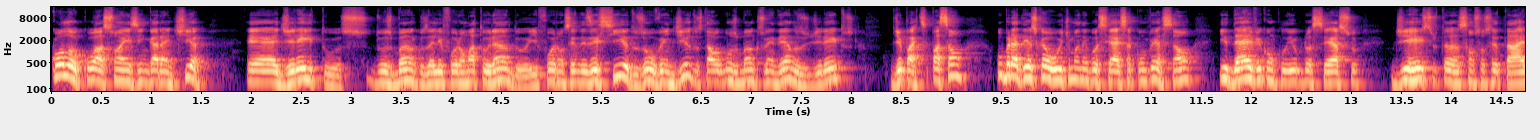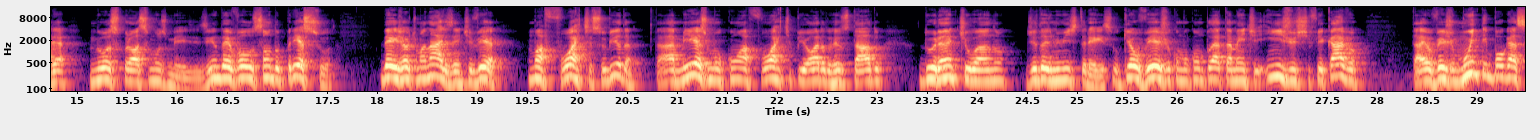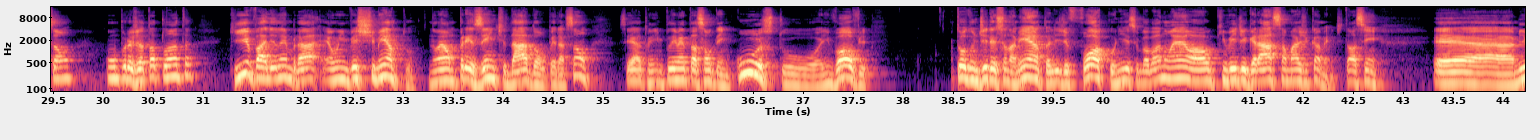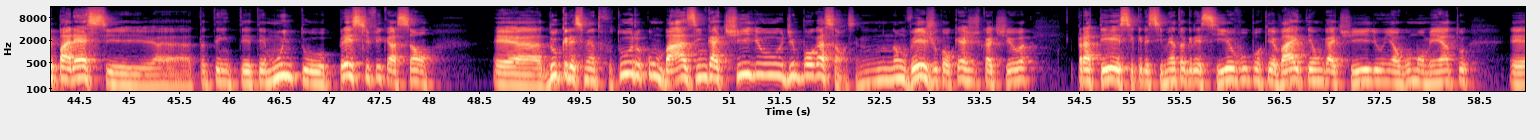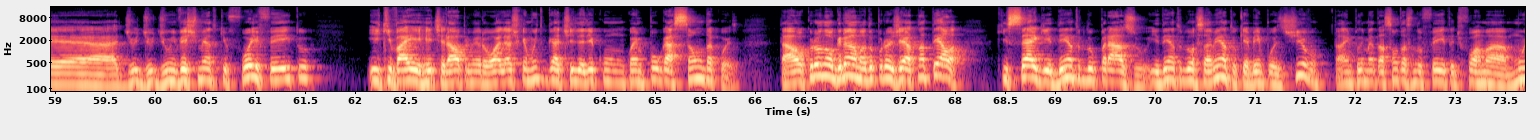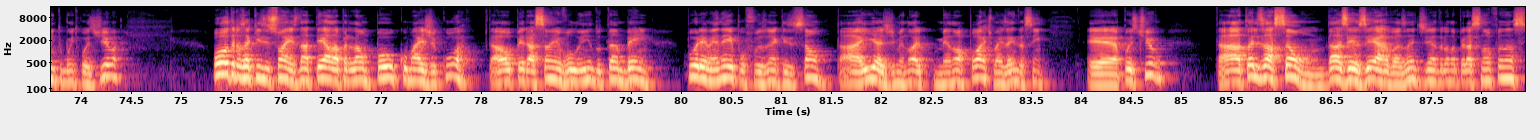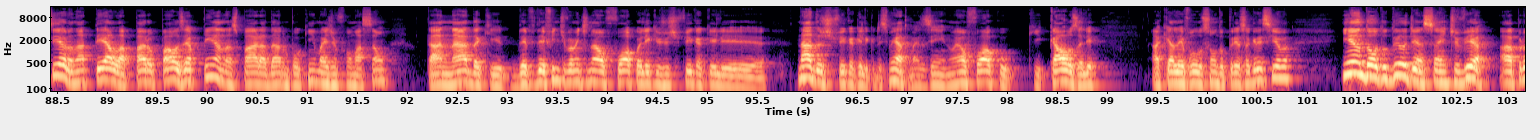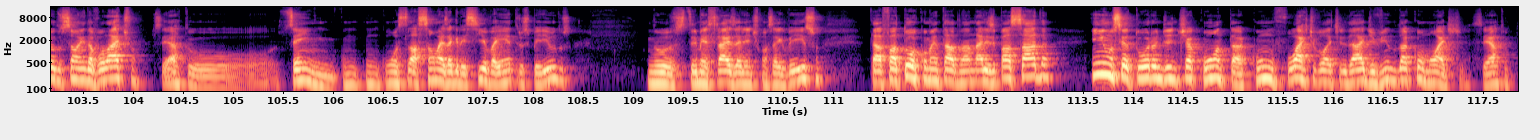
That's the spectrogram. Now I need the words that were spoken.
colocou ações em garantia, é, direitos dos bancos ali foram maturando e foram sendo exercidos ou vendidos, tá? alguns bancos vendendo os direitos de participação. O Bradesco é o último a negociar essa conversão e deve concluir o processo de reestruturação societária nos próximos meses. Indo a evolução do preço, desde a última análise, a gente vê uma forte subida, tá? mesmo com a forte piora do resultado durante o ano de 2023. O que eu vejo como completamente injustificável, tá? eu vejo muita empolgação com o projeto Atlanta, que, vale lembrar, é um investimento, não é um presente dado à operação, certo? Implementação tem custo, envolve todo um direcionamento ali de foco nisso, babá, não é algo que vem de graça magicamente. Então, assim, é, me parece é, ter, ter, ter muito precificação é, do crescimento futuro com base em gatilho de empolgação. Assim, não vejo qualquer justificativa para ter esse crescimento agressivo, porque vai ter um gatilho em algum momento é, de, de, de, um investimento que foi feito e que vai retirar o primeiro óleo. Acho que é muito gatilho ali com, com a empolgação da coisa. Tá? O cronograma do projeto na tela, que segue dentro do prazo e dentro do orçamento, que é bem positivo. Tá? A implementação está sendo feita de forma muito, muito positiva. Outras aquisições na tela para dar um pouco mais de cor, tá? a operação evoluindo também por M&A, por fusão e aquisição, tá? aí as de menor, menor porte, mas ainda assim é positivo. Tá? A atualização das reservas antes de entrar na operação financeira, na tela para o pause, apenas para dar um pouquinho mais de informação, tá? nada que definitivamente não é o foco ali que justifica aquele... Nada justifica aquele crescimento, mas assim, não é o foco que causa ali aquela evolução do preço agressiva. Indo ao due diligence, a gente vê a produção ainda volátil, certo? Sem, com, com, com oscilação mais agressiva entre os períodos. Nos trimestrais a gente consegue ver isso. Tá? Fator comentado na análise passada, em um setor onde a gente já conta com forte volatilidade vindo da commodity, certo?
